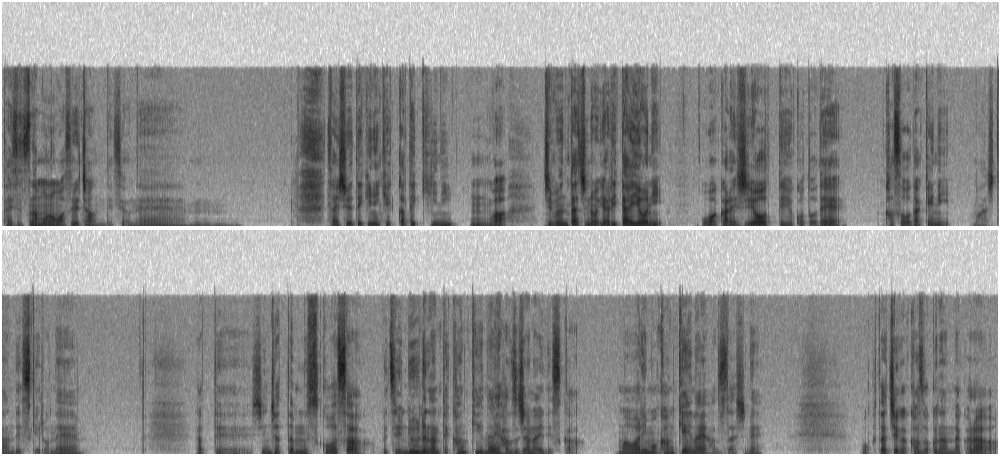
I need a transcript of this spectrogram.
大切なものを忘れちゃうんですよね。うん最終的に結果的に、うん、は自分たちのやりたいようにお別れしようっていうことで仮装だけにまあしたんですけどねだって死んじゃった息子はさ別にルールなんて関係ないはずじゃないですか。周りも関係ないはずだしね。僕たちが家族なんだから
